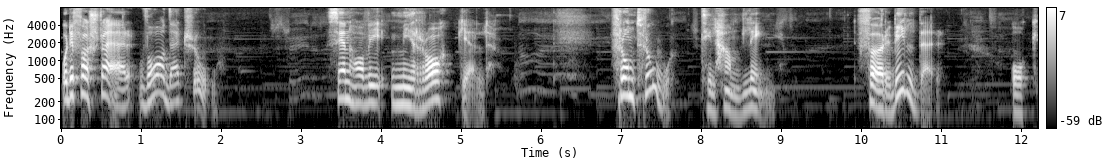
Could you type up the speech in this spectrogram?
Och det första är Vad är tro? Sen har vi mirakel. Från tro till handling. Förebilder och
